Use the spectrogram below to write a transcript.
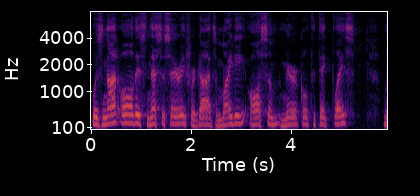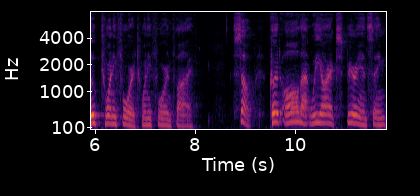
Was not all this necessary for God's mighty, awesome miracle to take place? Luke 24, 24 and 5. So, could all that we are experiencing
